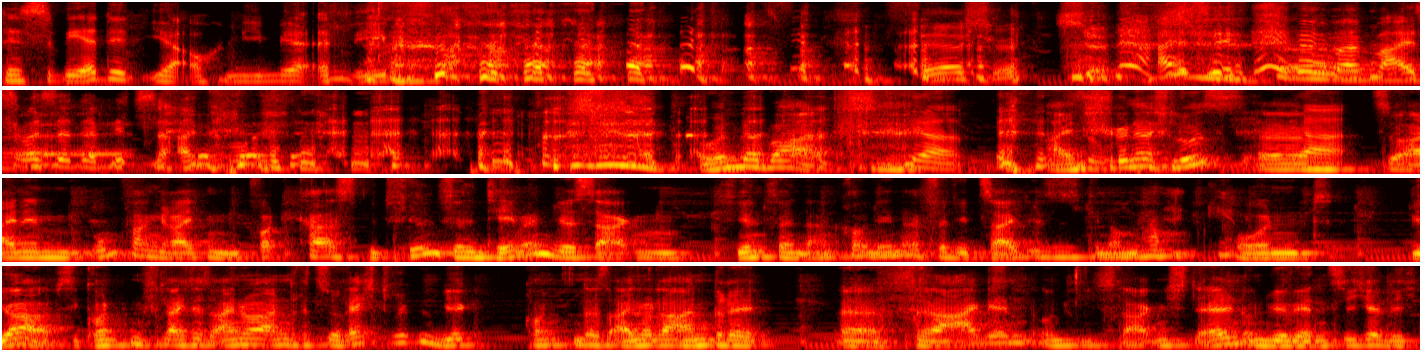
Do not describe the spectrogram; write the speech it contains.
das werdet ihr auch nie mehr erleben. Sehr schön. Also man weiß, was er damit sagen wollte. Wunderbar. Ja. Ein so. schöner Schluss äh, ja. zu einem umfangreichen Podcast mit vielen, vielen Themen. Wir sagen vielen, vielen Dank, Frau Lehner, für die Zeit, die Sie sich genommen haben. Okay. Und ja, Sie konnten vielleicht das eine oder andere zurechtrücken. Wir konnten das eine oder andere äh, fragen und die Fragen stellen. Und wir werden sicherlich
